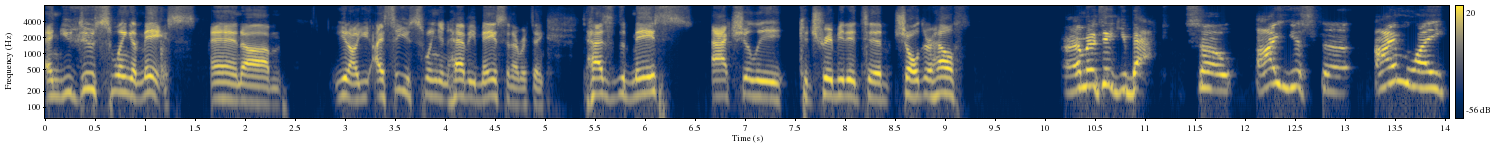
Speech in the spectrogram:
and you do swing a mace, and um, you know, you, I see you swinging heavy mace and everything. Has the mace actually contributed to shoulder health? I'm going to take you back. So I used to. I'm like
